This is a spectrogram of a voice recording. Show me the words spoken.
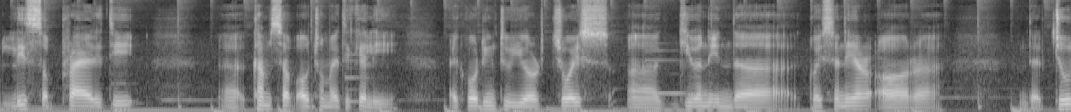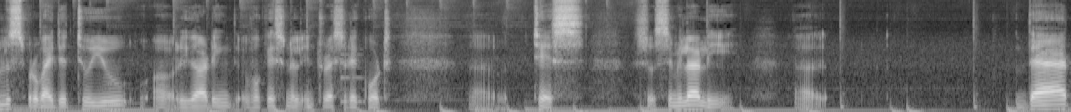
list of priority uh, comes up automatically according to your choice uh, given in the questionnaire or uh, the tools provided to you uh, regarding vocational interest record uh, tests. So similarly uh, that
